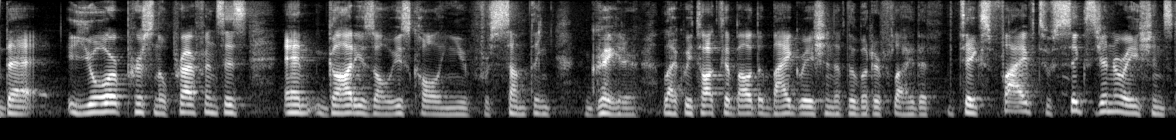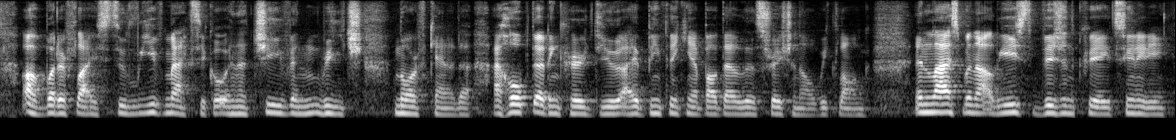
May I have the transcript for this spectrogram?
that your personal preferences and God is always calling you for something greater. Like we talked about the migration of the butterfly, that takes five to six generations of butterflies to leave Mexico and achieve and reach North Canada. I hope that encouraged you. I've been thinking about that illustration all week long. And last but not least, vision creates unity.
